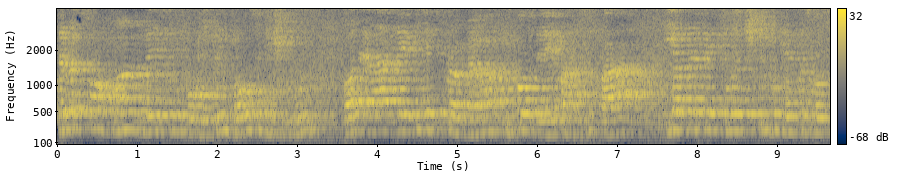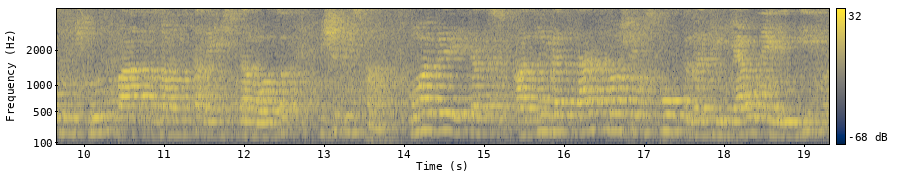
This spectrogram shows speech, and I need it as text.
transformando esse imposto em bolsa de estudo, poderá a esse programa e poder participar e a Prefeitura distribuir essas bolsas de estudo para os alunos carentes da nossa instituição. Uma vez que as, as universidades que nós temos públicas aqui, que é a UEM e o IFA,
